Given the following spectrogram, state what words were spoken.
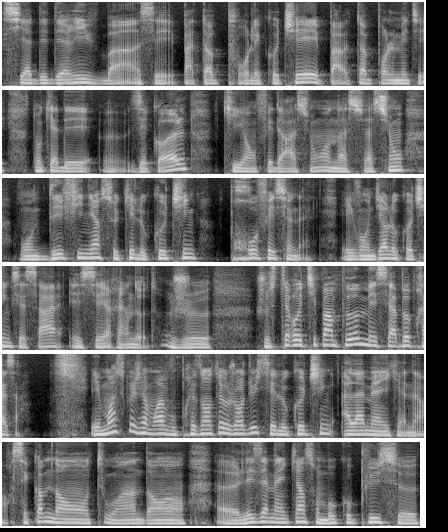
s'il y a des dérives, bah, c'est pas top pour les coachés et pas top pour le métier. Donc il y a des euh, écoles qui, en fédération, en association, vont définir ce qu'est le coaching professionnel. Et ils vont dire le coaching, c'est ça et c'est rien d'autre. Je, je stéréotype un peu, mais c'est à peu près ça. Et moi, ce que j'aimerais vous présenter aujourd'hui, c'est le coaching à l'américaine. Alors, c'est comme dans tout. Hein, dans, euh, les Américains sont beaucoup plus euh,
